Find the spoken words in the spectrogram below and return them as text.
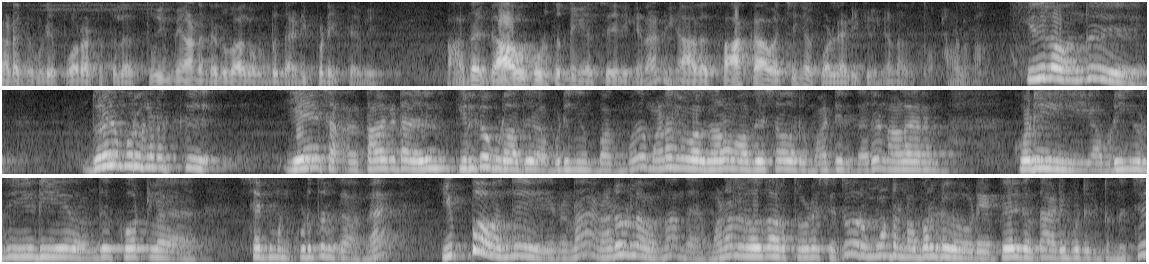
நடக்கக்கூடிய போராட்டத்தில் தூய்மையான நிர்வாகம் என்பது அடிப்படை தேவை. அதை காவு கொடுத்துட்டு நீங்கள் செய்கிறீங்கன்னா நீங்கள் அதை சாக்கா வச்சு இங்கே கொள்ளடிக்கிறீங்கன்னு அர்த்தம். அவ்வளோதான் இதில் வந்து துரைமுருகனுக்கு ஏன் டார்கெட்டாக இரு இருக்கக்கூடாது அப்படிங்க பார்க்கும்போது மணல் விவகாரம் ஆப்வியஸாக அவர் மாட்டியிருக்காரு. நாலாயிரம் கோடி அப்படிங்கிறது இடியே வந்து கோர்ட்டில் ஸ்டேட்மெண்ட் கொடுத்துருக்காங்க. இப்போ வந்து என்னென்னா நடுவில் வந்து அந்த மணல் விவகாரத்தோட சேர்த்து ஒரு மூன்று நபர்களுடைய பேர்கள் தான் அடிபட்டுக்கிட்டு இருந்துச்சு.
